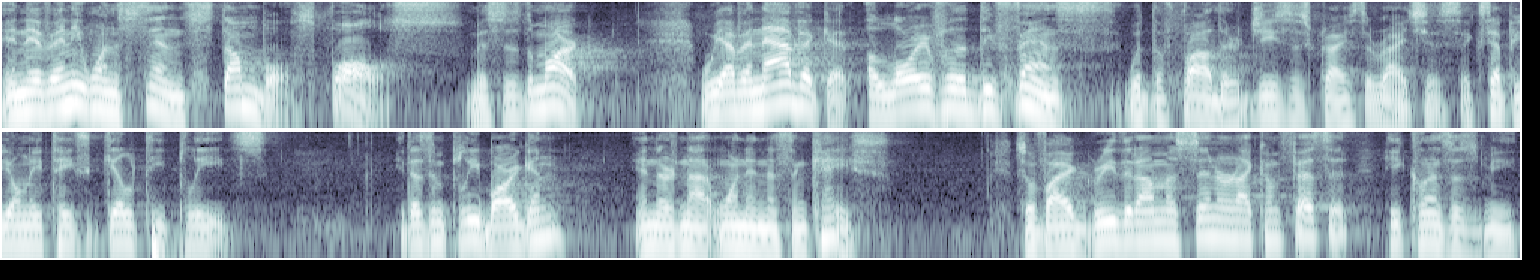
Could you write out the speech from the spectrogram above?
And if anyone sins, stumbles, falls, misses the mark, we have an advocate, a lawyer for the defense with the Father, Jesus Christ the righteous, except he only takes guilty pleas. He doesn't plea bargain, and there's not one innocent case. So if I agree that I'm a sinner and I confess it, he cleanses me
